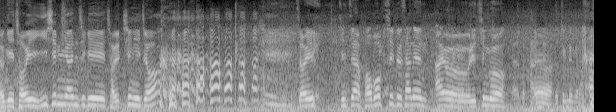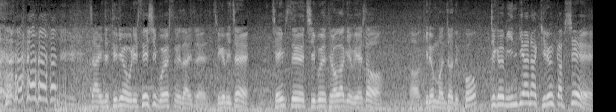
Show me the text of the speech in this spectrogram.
여기 저희 20년 지기 절친이죠. 저희 진짜 법 없이도 사는 아유 우리 친구. 또 어. 가는데 또 죽는 거라. 자 이제 드디어 우리 셋이 모였습니다 이제 지금 이제 제임스 집을 들어가기 위해서 어, 기름 먼저 넣고 지금 인디아나 기름값이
